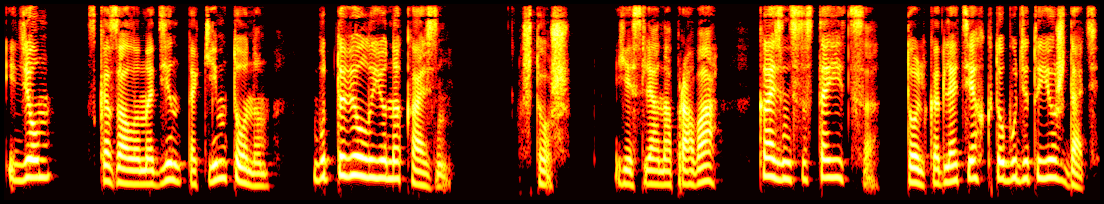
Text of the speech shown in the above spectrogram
«Идем», — сказала Надин таким тоном, будто вел ее на казнь. Что ж, если она права, казнь состоится только для тех, кто будет ее ждать.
